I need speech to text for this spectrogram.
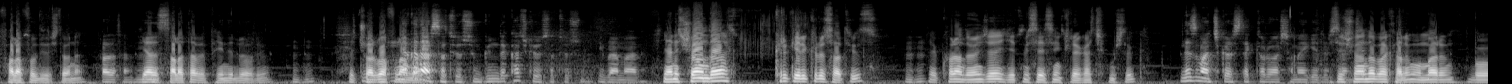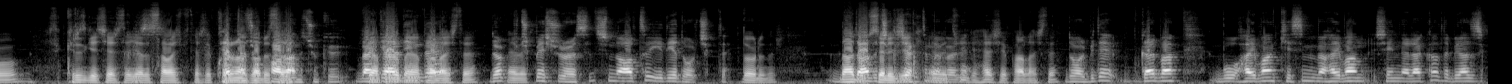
Falafel diyor işte ona. Falan efendim. Ya da salata ve peynirli oluyor. hı. İşte çorba Ne falan kadar var. satıyorsun? Günde kaç kilo satıyorsun İbrahim abi? Yani şu anda 40-50 kilo satıyoruz. Hı hı. E, önce 70-80 kiloya çıkmıştık. Ne zaman çıkarız tekrar o aşamaya gelirsen? İşte şu anda bakalım umarım bu kriz geçerse ya da Kriz. savaş biterse, korona Fiyatlar çok azalırsa pahalandı çünkü. Ben geldiğimde pahalaştı. 4,5-5 euro arasıydı. Şimdi 6-7'ye doğru çıktı. Doğrudur. Daha, da da yükselecek. mi Evet böyle? çünkü her şey pahalaştı. Doğru. Bir de galiba bu hayvan kesimi ve hayvan şeyinle alakalı da birazcık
